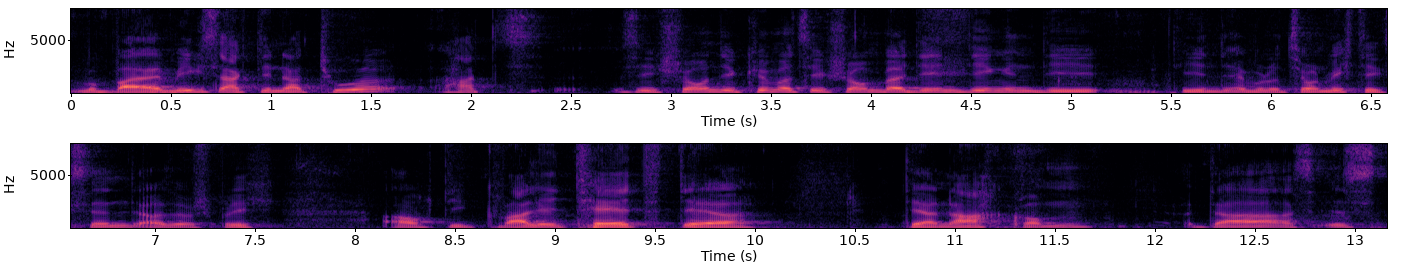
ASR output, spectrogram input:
wobei, wie gesagt, die Natur hat sich schon, die kümmert sich schon bei den Dingen, die, die in der Evolution wichtig sind, also sprich auch die Qualität der, der Nachkommen, das ist,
